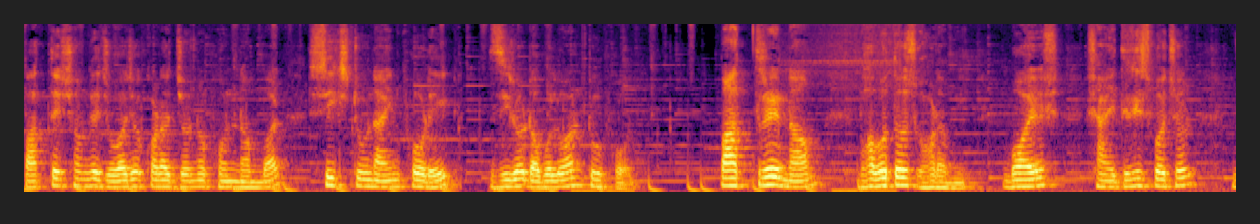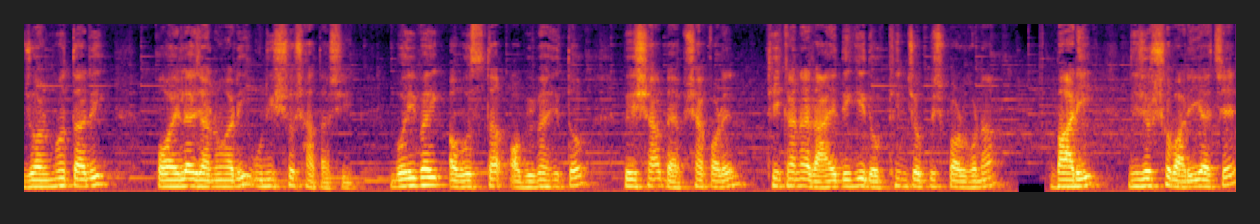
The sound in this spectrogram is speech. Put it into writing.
পাত্রের সঙ্গে যোগাযোগ করার জন্য phone number six two nine four eight zero double one two four পাত্রের নাম ভবতোষ ঘরামি। বয়স সাঁত্রিশ বছর। জন্ম তারিখ পয়লা জানুয়ারি উনিশশো সাতাশি। বৈবাহিক অবস্থা অবিবাহিত। পেশা ব্যবসা করেন। ঠিকানা রায়দিঘি দক্ষিণ চব্বিশ পরগনা। বাড়ি, নিজস্ব বাড়ি আছে,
